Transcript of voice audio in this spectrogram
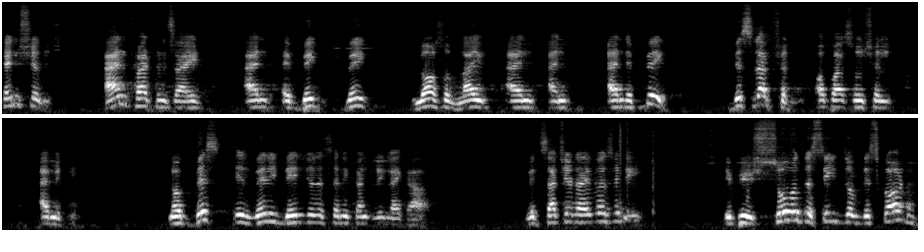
tensions and fratricide and a big, big loss of life and, and, and a big disruption of our social amity. Now, this is very dangerous in a country like ours. With such a diversity, if you sow the seeds of discord,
